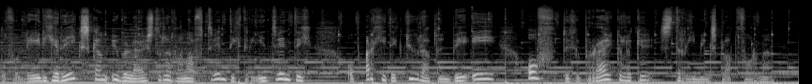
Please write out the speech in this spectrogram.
De volledige reeks kan u beluisteren vanaf 2023 op architectura.be of de gebruikelijke streamingsplatformen.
